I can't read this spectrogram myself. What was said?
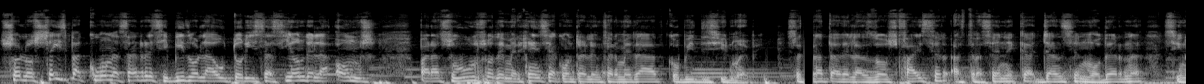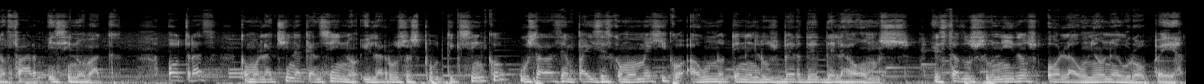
solo seis vacunas han recibido la autorización de la OMS para su uso de emergencia contra la enfermedad COVID-19. Se trata de las dos Pfizer, AstraZeneca, Janssen, Moderna, Sinopharm y Sinovac. Otras, como la China Cancino y la rusa Sputnik 5, usadas en países como México, aún no tienen luz verde de la OMS. Estados Unidos o la Unión Europea,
